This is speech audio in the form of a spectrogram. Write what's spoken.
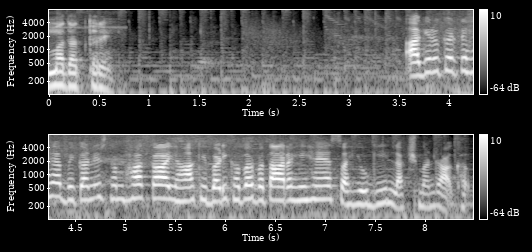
मदद करें। आगे रुक करते हैं, बीकानेर संभाग का यहाँ की बड़ी खबर बता रहे हैं सहयोगी लक्ष्मण राघव।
